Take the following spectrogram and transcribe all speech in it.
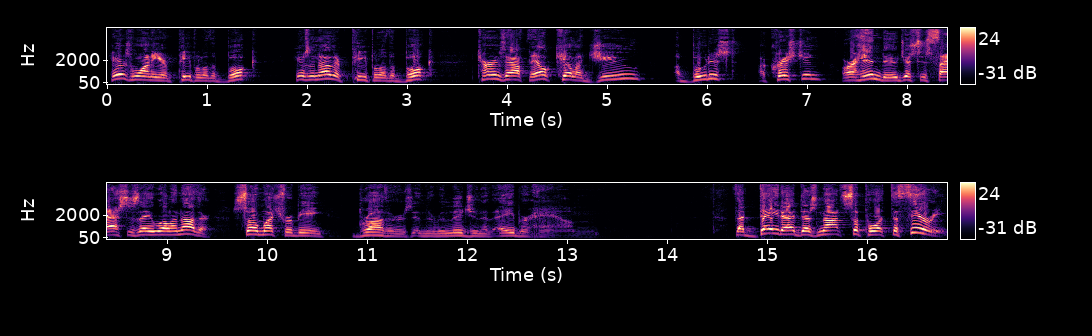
here's one of your people of the book. Here's another people of the book. Turns out they'll kill a Jew, a Buddhist, a Christian, or a Hindu just as fast as they will another. So much for being brothers in the religion of Abraham. The data does not support the theory.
